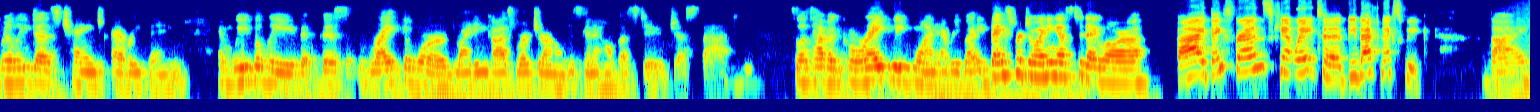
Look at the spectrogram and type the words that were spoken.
really does change everything. And we believe that this write the word, writing God's word journal is going to help us do just that. So let's have a great week one, everybody. Thanks for joining us today, Lara. Bye. Thanks, friends. Can't wait to be back next week. Bye.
